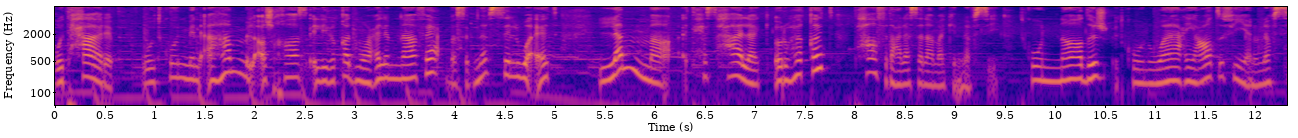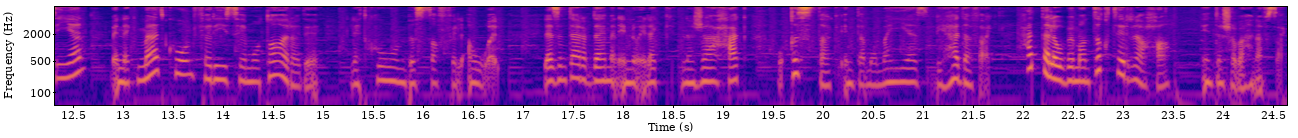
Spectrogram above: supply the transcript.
وتحارب وتكون من أهم الأشخاص اللي بيقدموا علم نافع بس بنفس الوقت لما تحس حالك أرهقت تحافظ على سلامك النفسي. تكون ناضج تكون واعي عاطفيا ونفسيا بأنك ما تكون فريسة مطاردة لتكون بالصف الأول. لازم تعرف دايما إنه إلك نجاحك وقصتك أنت مميز بهدفك. حتى لو بمنطقة الراحة أنت شبه نفسك.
